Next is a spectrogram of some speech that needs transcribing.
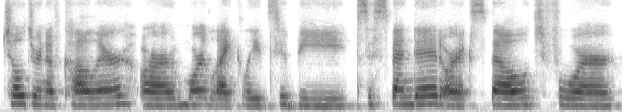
children of color are more likely to be suspended or expelled for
